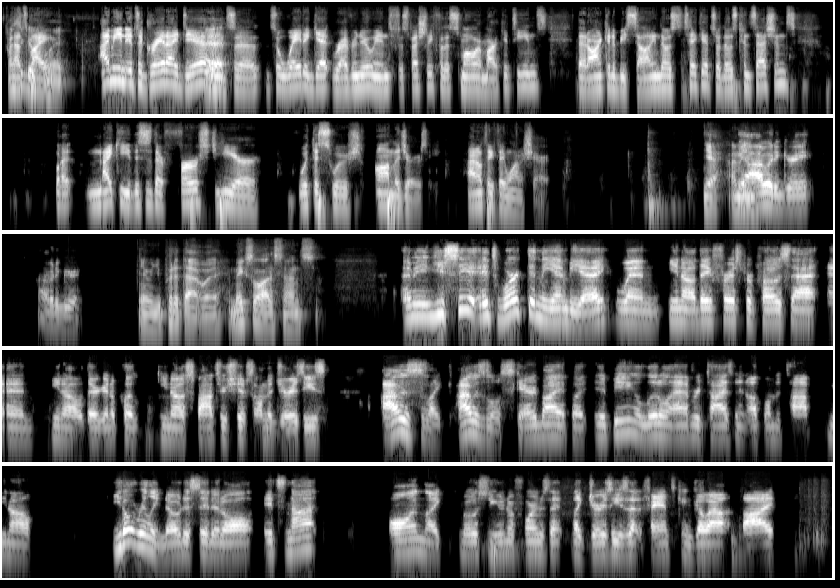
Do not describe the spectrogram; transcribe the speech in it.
That's, That's my- point. I mean, it's a great idea, and it's a it's a way to get revenue in, especially for the smaller market teams that aren't going to be selling those tickets or those concessions. But Nike, this is their first year with the swoosh on the jersey. I don't think they want to share it. Yeah, I mean, yeah, I would agree. I would agree. yeah, when you put it that way, it makes a lot of sense. I mean, you see, it's worked in the NBA when you know they first proposed that, and you know they're going to put you know sponsorships on the jerseys. I was like, I was a little scared by it, but it being a little advertisement up on the top, you know, you don't really notice it at all. It's not on like most uniforms that like jerseys that fans can go out and buy.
